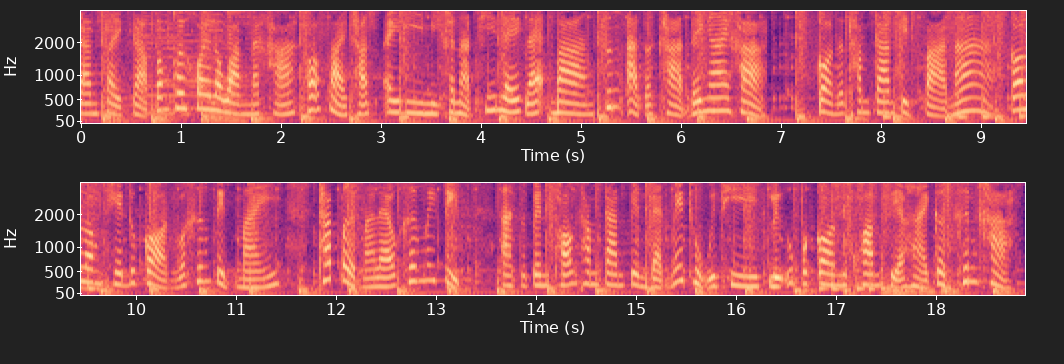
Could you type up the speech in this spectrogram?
การใส่กลับต้องค่อยๆระวังนะคะ เพราะสาย Touch ID มีขนาดที่เล็กและบาง ซึ่งอาจจะขาดได้ง่ายค่ะ ก่อนจะทำการปิดฝาหน้า ก็ลองเทสดูก่อนว่าเครื่องติดไหม ถ้าเปิดมาแล้วเครื่องไม่ติด อาจจะเป็นเพราะทำการเปลี่ยนแบตไม่ถูกวิธี หรืออุปกรณ์มีความเสียหายเกิดขึ้นค่ะ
